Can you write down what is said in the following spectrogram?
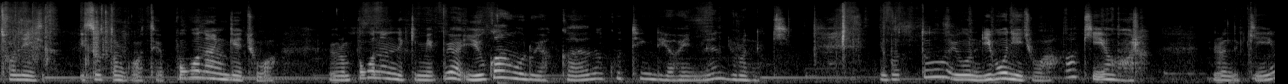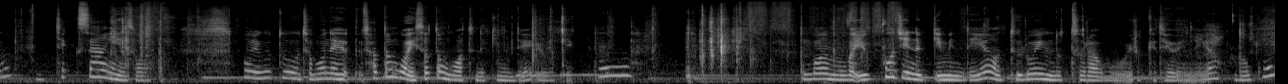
전에 있, 있었던 것 같아요. 포근한 게 좋아. 이런 포근한 느낌이고요. 유광으로 약간 코팅되어 있는 이런 느낌. 이것도 이건 리본이 좋아. 아 귀여워라. 이런 느낌. 책상에서 어, 이것도 저번에 샀던 거 있었던 것 같은 느낌인데 이렇게 있고 이건 뭔가 유포지 느낌인데요. 드로잉 노트라고 이렇게 되어 있네요. 그리고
